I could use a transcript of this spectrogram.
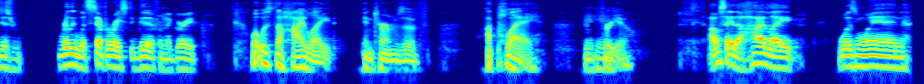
just really what separates the good from the great. What was the highlight in terms of a play mm-hmm. for you? I would say the highlight was when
